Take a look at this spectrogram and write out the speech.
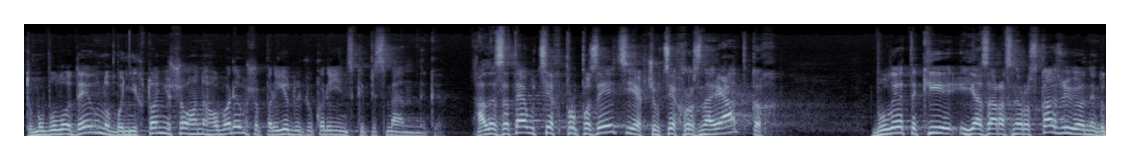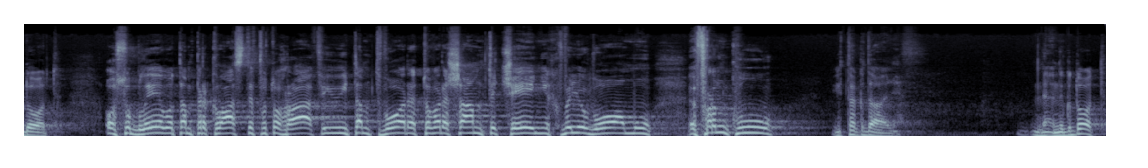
Тому було дивно, бо ніхто нічого не говорив, що приїдуть українські письменники. Але зате в цих пропозиціях чи в цих рознарядках були такі, і я зараз не розказую анекдот, особливо там прикласти фотографію і там твори товаришам Тичині, Хвильовому, Франку і так далі. Не анекдот.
